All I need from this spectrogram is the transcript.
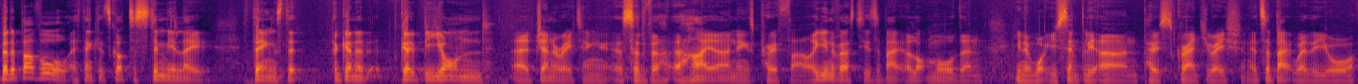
But above all, I think it's got to stimulate things that are going to go beyond uh, generating a sort of a, a, high earnings profile. A university is about a lot more than you know what you simply earn post graduation. It's about whether you're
